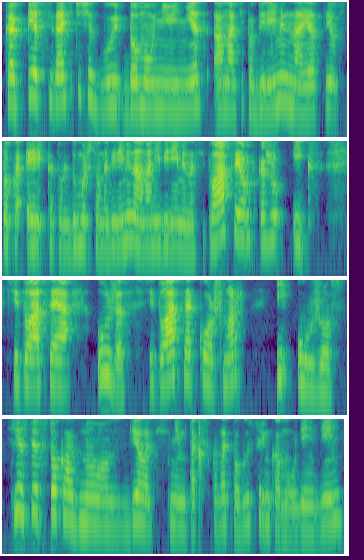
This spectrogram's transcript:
Капец, знаете, что сейчас будет? Дома у нее нет, она типа беременна, и остается только Эрик, который думает, что она беременна, а она не беременна. Ситуация, я вам скажу, X. Ситуация ужас, ситуация кошмар и ужас. Ей остается только одно, сделать с ним, так сказать, по-быстренькому, день в день,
